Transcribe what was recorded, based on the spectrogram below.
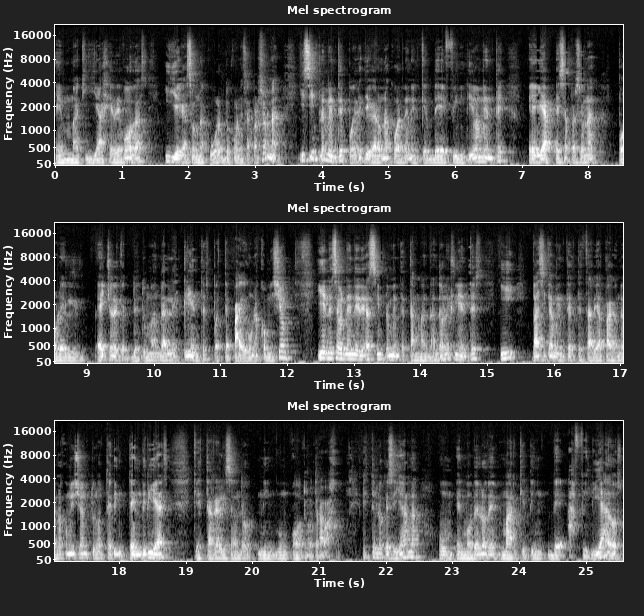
en maquillaje de bodas y llegas a un acuerdo con esa persona. Y simplemente puedes llegar a un acuerdo en el que definitivamente ella, esa persona, por el hecho de, que, de tú mandarles clientes, pues te pague una comisión. Y en ese orden de ideas simplemente estás mandándole clientes y básicamente te estaría pagando una comisión, tú no tendrías que estar realizando ningún otro trabajo. Esto es lo que se llama el modelo de marketing de afiliados.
